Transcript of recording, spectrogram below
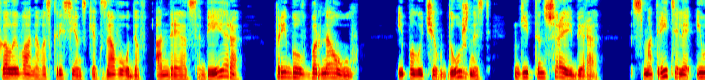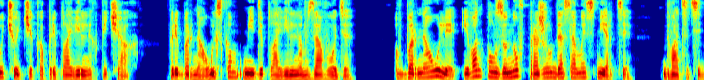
Колывано-Воскресенских заводов Андреаса Беера прибыл в Барнаул и получил должность Гиттеншрейбера, смотрителя и учетчика при плавильных печах при Барнаульском медиплавильном заводе. В Барнауле Иван Ползунов прожил до самой смерти 27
